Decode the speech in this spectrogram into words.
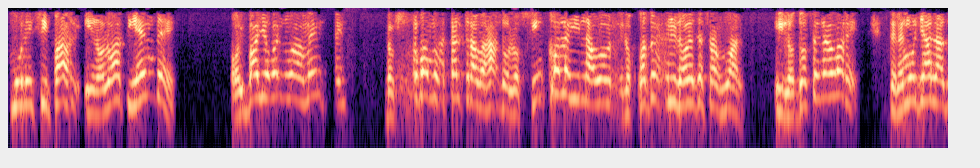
municipal y no lo atiende. Hoy va a llover nuevamente. Nosotros vamos a estar trabajando los cinco legisladores, los cuatro legisladores de San Juan y los dos senadores tenemos ya las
